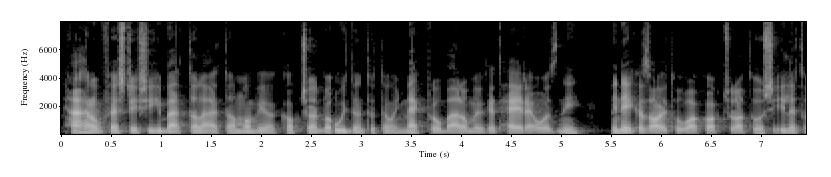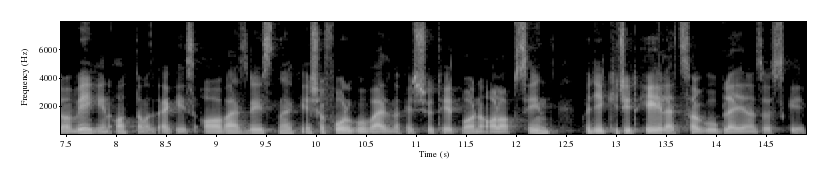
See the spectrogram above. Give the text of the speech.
Három festési hibát találtam, amivel kapcsolatban úgy döntöttem, hogy megpróbálom őket helyrehozni, mindegyik az ajtóval kapcsolatos, illetve a végén adtam az egész alvázrésznek és a forgóváznak egy sötétbarna alapszint, hogy egy kicsit életszagúbb legyen az összkép.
